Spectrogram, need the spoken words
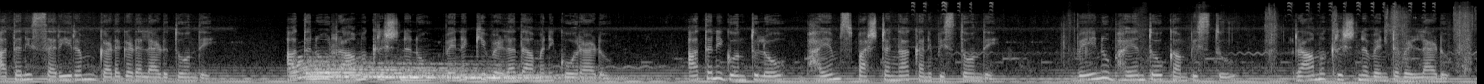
అతని శరీరం గడగడలాడుతోంది. అతను రామకృష్ణను వెనక్కి వెళ్ళదామని కోరాడు. అతని గొంతులో భయం స్పష్టంగా కనిపిస్తోంది. వేణు భయంతో కంపిస్తూ రామకృష్ణ వెంట వెళ్ళాడు.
